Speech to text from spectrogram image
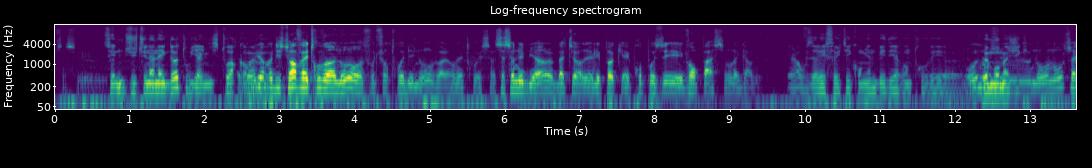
ça c'est. Juste une anecdote ou il y a une histoire quand Bon, même Il n'y a pas d'histoire, il fallait trouver un nom, il faut toujours trouver des noms, voilà, on a trouvé ça. Ça sonnait bien, le batteur de l'époque avait proposé Vampas et on l'a gardé. Et alors vous avez feuilleté combien de BD avant de trouver euh, le, Oh, le mot magique? Non, non, c'est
